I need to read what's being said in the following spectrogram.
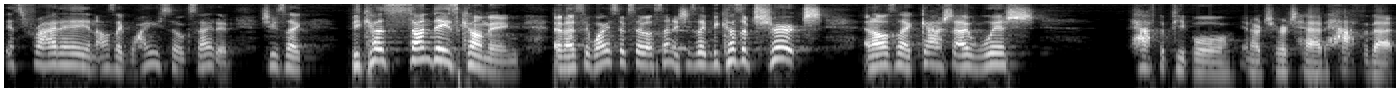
It's Friday. And I was like, Why are you so excited? She was like, Because Sunday's coming. And I said, Why are you so excited about Sunday? She's like, Because of church. And I was like, Gosh, I wish half the people in our church had half of that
